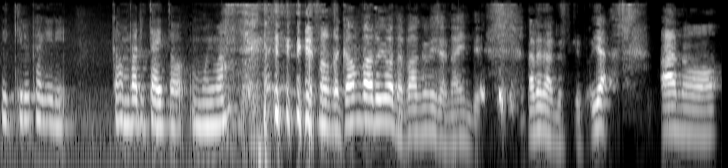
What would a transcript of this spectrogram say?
できる限り頑張りたいと思います。そんな頑張るような番組じゃないんで、あれなんですけど。いや、あの、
